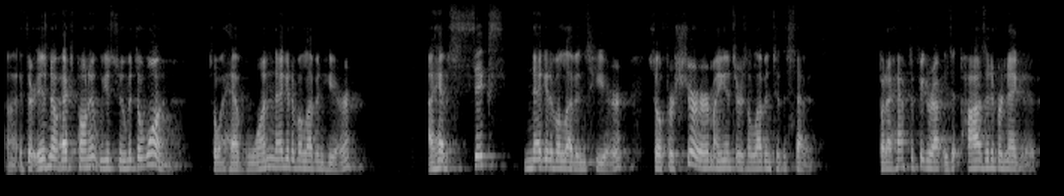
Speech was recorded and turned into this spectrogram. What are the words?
uh, if there is no exponent, we assume it's a 1. So I have one negative 11 here. I have six negative 11s here. So for sure, my answer is 11 to the 7th. But I have to figure out, is it positive or negative?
